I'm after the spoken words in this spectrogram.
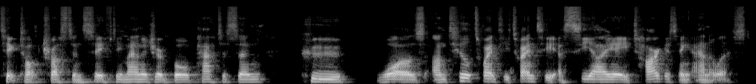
TikTok Trust and Safety Manager Bo Patterson, who was until 2020 a CIA targeting analyst,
